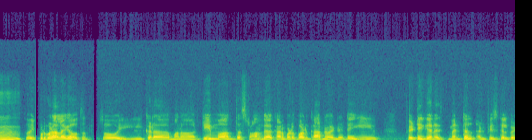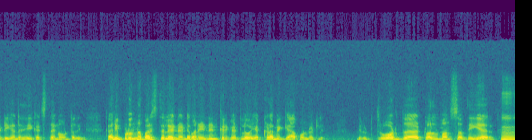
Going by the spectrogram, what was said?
Hmm. సో ఇప్పుడు కూడా అలాగే అవుతుంది. సో ఇక్కడ మన టీం అంత స్ట్రాంగ్గా కనబడడానికి కారణం ఏంటంటే ఈ ఫెటిక్ అనేది మెంటల్ అండ్ ఫిజికల్ ఫెటిక్ అనేది ఖచ్చితంగా ఉంటుంది. కానీ ఇప్పుడున్న పరిస్థితుల్లో ఏంటంటే మన ఇండియన్ క్రికెట్లో ఎక్కడ మీకు గ్యాప్ ఉండట్లేదు. మీరు throughout the twelve months of the year Hmm.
